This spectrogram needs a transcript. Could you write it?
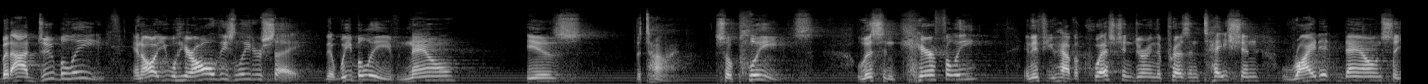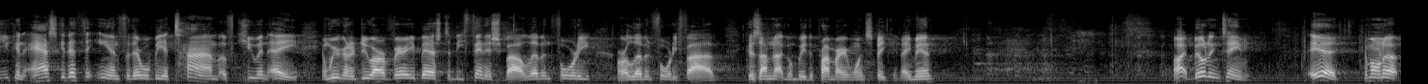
But I do believe, and all you will hear all these leaders say, that we believe now is the time. So please listen carefully and if you have a question during the presentation, write it down so you can ask it at the end for there will be a time of Q&A and we're going to do our very best to be finished by 11:40 or 11:45 because I'm not going to be the primary one speaking. Amen. All right, building team. Ed, come on up.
